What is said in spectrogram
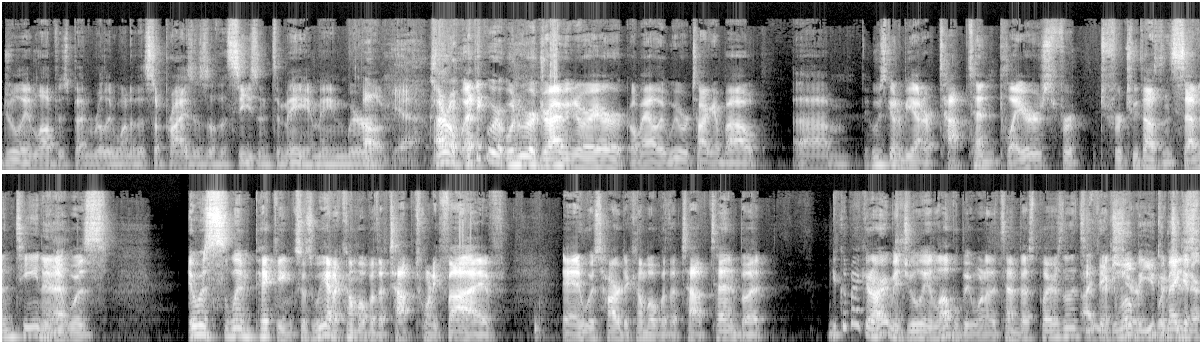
Julian Love has been really one of the surprises of the season to me. I mean, we're. Oh yeah. I don't know. I think we were, when we were driving to our air, O'Malley, we were talking about um, who's going to be on our top ten players for for 2017, and it was it was slim picking because we had to come up with a top 25, and it was hard to come up with a top 10, but. You could make an argument Julian Love will be one of the ten best players on the team I think next will year, be. You could make it an-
